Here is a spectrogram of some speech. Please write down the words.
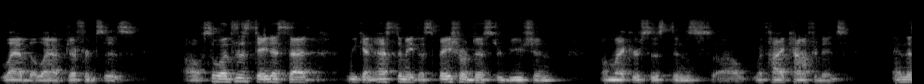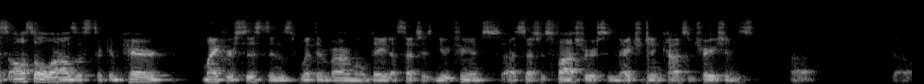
lab to lab differences. Uh, so with this data set, we can estimate the spatial distribution of microcystins uh, with high confidence. And this also allows us to compare microcystins with environmental data such as nutrients, uh, such as phosphorus and nitrogen concentrations, uh, uh,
